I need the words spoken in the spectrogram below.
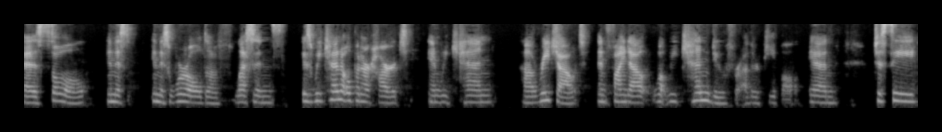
as soul in this in this world of lessons is we can open our heart and we can uh, reach out and find out what we can do for other people and to see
